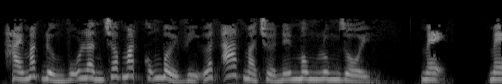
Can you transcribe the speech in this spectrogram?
Hai mắt đường Vũ Lân chớp mắt cũng bởi vì ướt át mà trở nên mông lung rồi. Mẹ! Mẹ!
